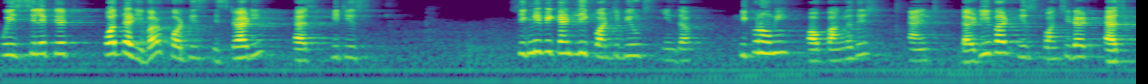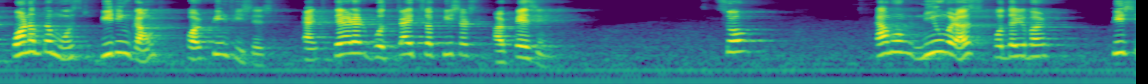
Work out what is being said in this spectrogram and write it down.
we selected Podda River for this study as it is significantly contributes in the economy of Bangladesh and the river is considered as one of the most breeding ground for fin fishes and there are both types of fishes are present. So, among numerous for the River fish,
